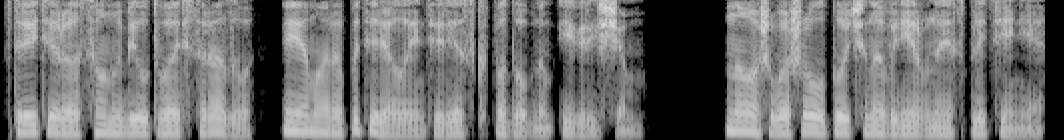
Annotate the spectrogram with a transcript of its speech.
В третий раз он убил тварь сразу, и Амара потеряла интерес к подобным игрищам. Нож вошел точно в нервное сплетение.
